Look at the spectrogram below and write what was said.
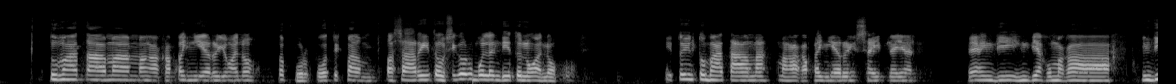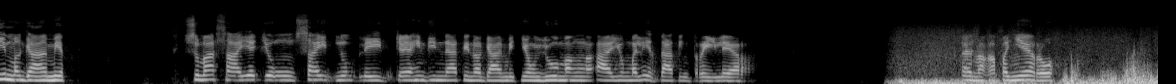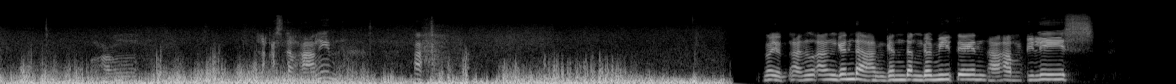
tumatama mga kapanyero yung ano, ito, puro putik pa, pasari ito. Siguro mulan dito nung ano. Ito yung tumatama mga kapanyero yung side na yan. Kaya hindi hindi ako maka hindi magamit. Sumasayad yung side ng blade kaya hindi natin magamit yung lumang ah, yung maliit nating trailer. Ayun mga kapanyero, ang hangin. Ah. Ngayon, ano ang ganda, ang gandang gamitin, ah, ang bilis.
